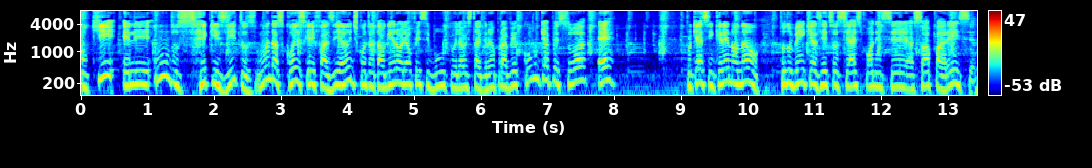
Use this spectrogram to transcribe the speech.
O que ele. Um dos requisitos, uma das coisas que ele fazia antes de contratar alguém era olhar o Facebook, olhar o Instagram para ver como que a pessoa é. Porque assim, querendo ou não, tudo bem que as redes sociais podem ser a sua aparência,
